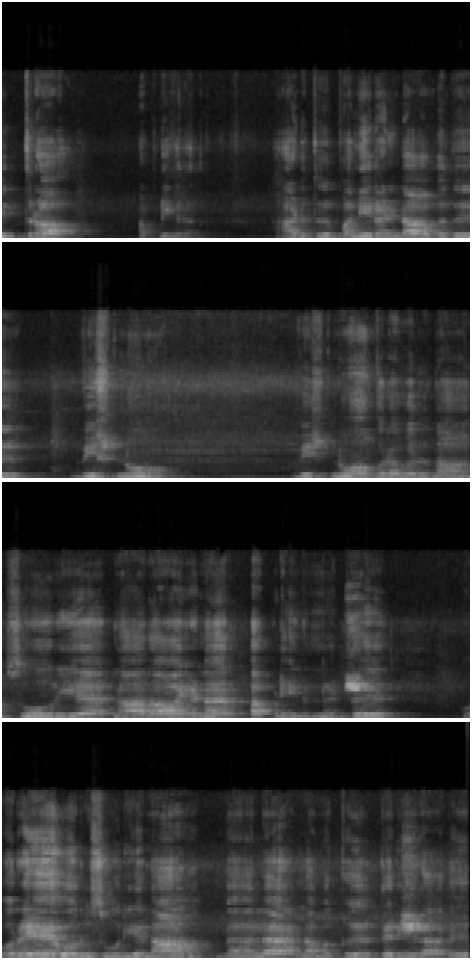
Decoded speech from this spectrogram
மித்ரா அப்படிங்கிற அடுத்து பனிரெண்டாவது விஷ்ணு. விஷ்ணுங்கிறவர் தான் சூரிய நாராயணர் அப்படின்னுட்டு ஒரே ஒரு சூரியனா மேலே நமக்கு தெரிகிறாரு.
